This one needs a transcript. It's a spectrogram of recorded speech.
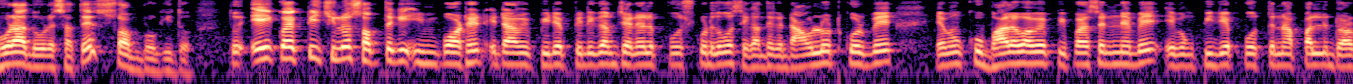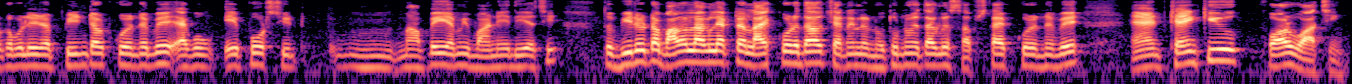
ঘোড়া দৌড়ের সাথে সম্পর্কিত। তো এই কয়েকটি ছিল সব থেকে ইম্পর্টেন্ট এটা আমি পিডিএফ টেলিগ্রাম চ্যানেলে পোস্ট করে দেবো, সেখান থেকে ডাউনলোড করবে এবং খুব ভালোভাবে প্রিপারেশন নেবে এবং পিডিএফ পড়তে না পারলে দরকার পড়লে এটা প্রিন্ট আউট করে নেবে এবং এ ফোর সিট মাপেই আমি বানিয়ে দিয়েছি। তো ভিডিওটা ভালো লাগলে একটা লাইক করে দাও চ্যানেলে নতুন হয়ে থাকলে সাবস্ক্রাইব করে নেবে and thank you for watching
